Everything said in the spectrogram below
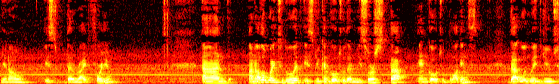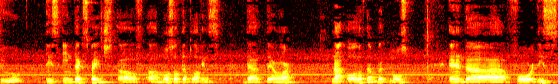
you know is the right for you. And another way to do it is you can go to the resource tab and go to plugins. That will lead you to this index page of uh, most of the plugins that there are. Not all of them but most. And uh, for this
